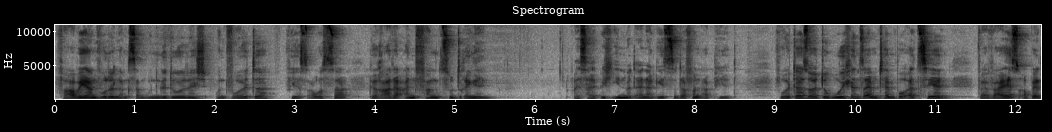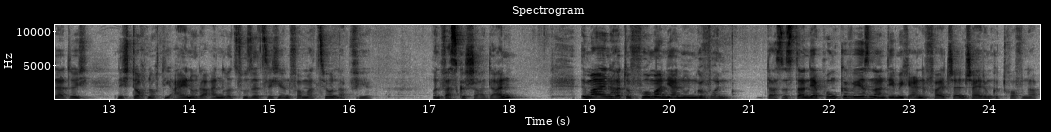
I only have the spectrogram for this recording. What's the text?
Fabian wurde langsam ungeduldig und wollte, wie es aussah, gerade anfangen zu drängeln, weshalb ich ihn mit einer Geste davon abhielt. Wolter sollte ruhig in seinem Tempo erzählen. Wer weiß, ob er dadurch nicht doch noch die ein oder andere zusätzliche Information abfiel. Und was geschah dann? Immerhin hatte Fuhrmann ja nun gewonnen. Das ist dann der Punkt gewesen, an dem ich eine falsche Entscheidung getroffen habe.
